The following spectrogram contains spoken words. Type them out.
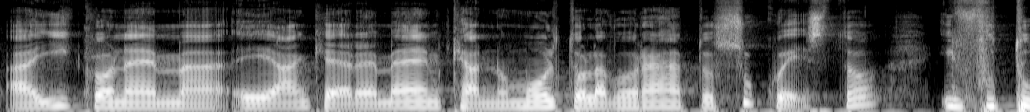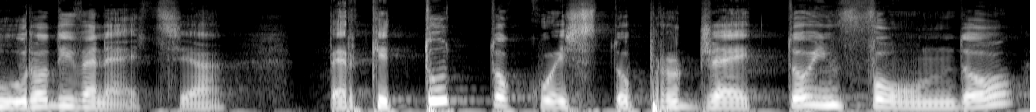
a Iconem e anche a Remen che hanno molto lavorato su questo, il futuro di Venezia, perché tutto questo progetto in fondo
